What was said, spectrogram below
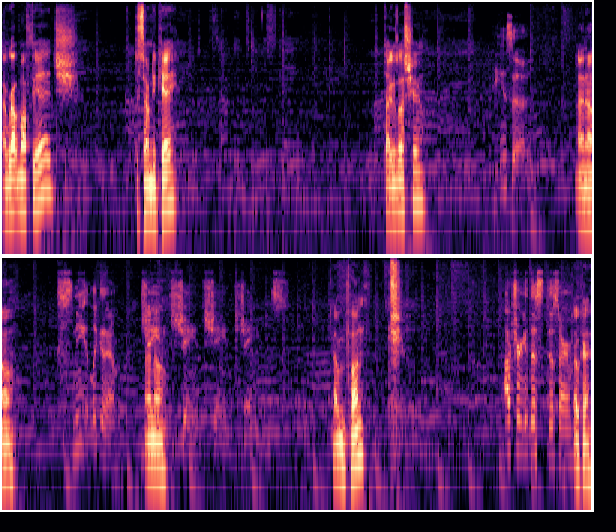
I route him off the edge. Disarm DK. Tiger's Lust shoe. He is a I know. sneak. Look at him. I know. Chains, chains, chains, chains. Having fun? I'll trigger this disarm. Okay.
